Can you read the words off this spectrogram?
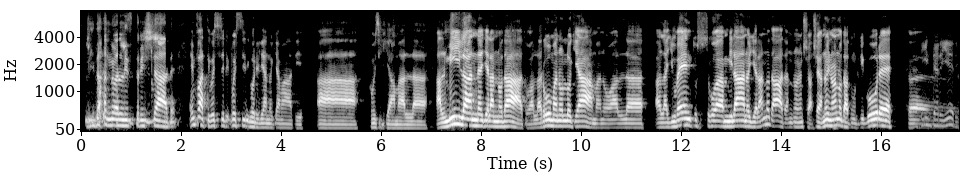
li danno alle strisciate. E infatti questi, questi rigori li hanno chiamati a... come si chiama? Al, al Milan gliel'hanno dato, alla Roma non lo chiamano, al- alla Juventus a Milano gliel'hanno dato, a noi non c'è- cioè a noi non hanno dato un rigore... eh, L'Inter ieri.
